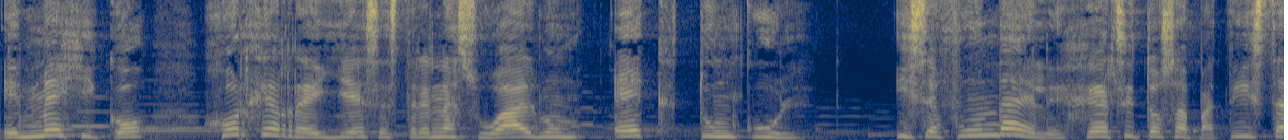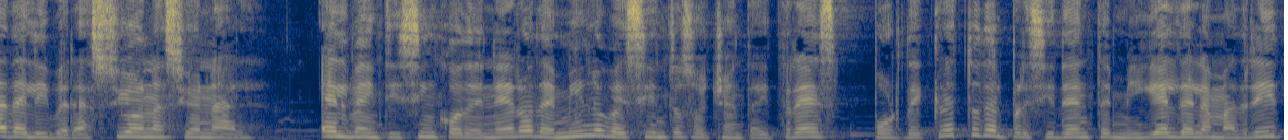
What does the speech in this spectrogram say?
En México, Jorge Reyes estrena su álbum Ek Tunkul y se funda el Ejército Zapatista de Liberación Nacional. El 25 de enero de 1983, por decreto del presidente Miguel de la Madrid,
